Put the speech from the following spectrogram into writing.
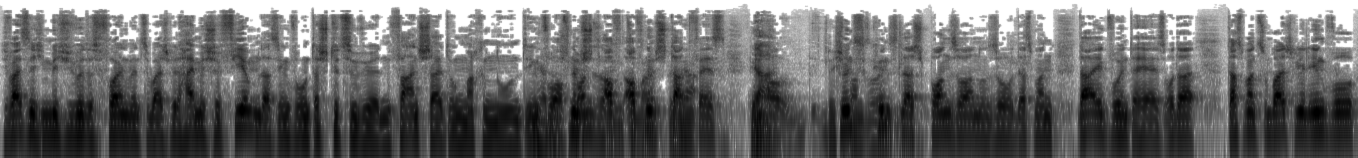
ich weiß nicht, mich würde es freuen, wenn zum Beispiel heimische Firmen das irgendwo unterstützen würden, Veranstaltungen machen und irgendwo durch auf einem, auf, auf einem Beispiel, ja. Stadtfest, Ja, genau, durch Künst, Sponsoring. Künstler sponsoren und so, dass man da irgendwo hinterher ist oder dass man zum Beispiel irgendwo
